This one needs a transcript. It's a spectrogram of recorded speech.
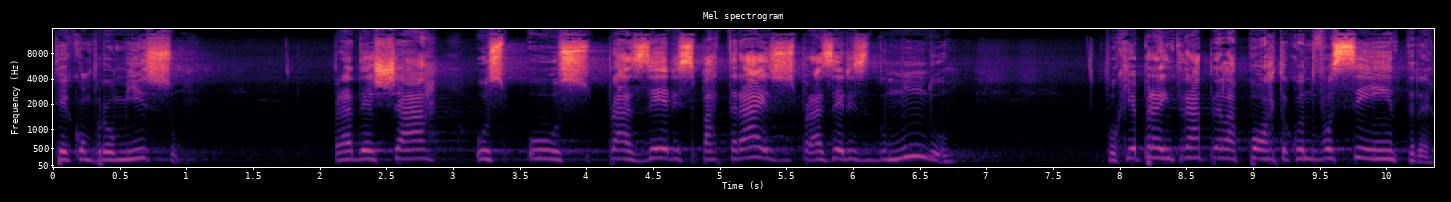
ter compromisso, para deixar os, os prazeres para trás, os prazeres do mundo, porque para entrar pela porta, quando você entra,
